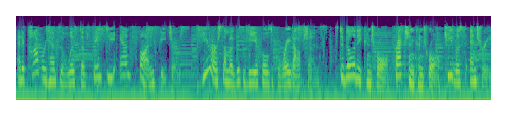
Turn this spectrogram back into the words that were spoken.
and a comprehensive list of safety and fun features. Here are some of this vehicle's great options stability control, traction control, keyless entry,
